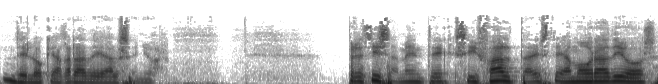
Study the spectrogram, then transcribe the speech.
de lo que agrade al Señor. Precisamente si falta este amor a Dios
